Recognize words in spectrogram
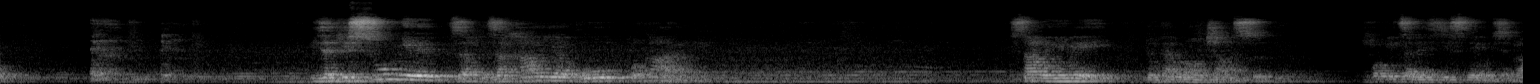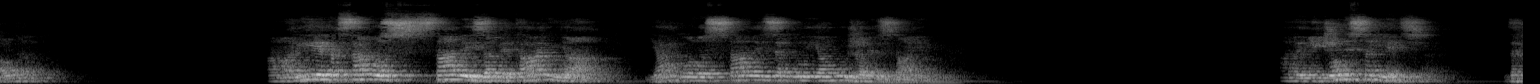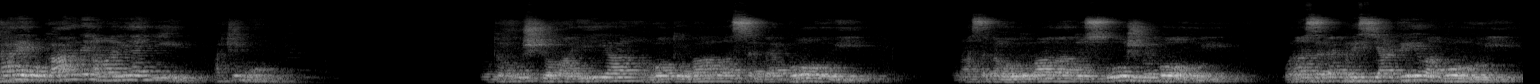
І за ті сумніви За- Захарія був покараний. Став німий до певного часу. Поки це не здійснилося, правда? А Марія так само ставить запитання, як воно станеться, коли я мужа не знаю. Але нічого не стається. Захарія покараний, а Марія ні. А чому? Бо Тому що Марія готувала себе Богові. Вона себе готувала до служби Богові. Вона себе присвятила Богові.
